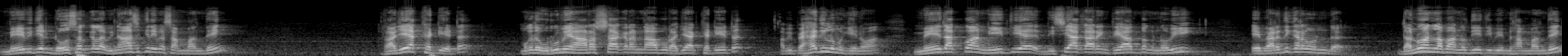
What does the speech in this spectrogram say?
මේ විදිහට ඩෝසර් කරලා විනාශ කිරීම සම්බන්ධයෙන් රජයක් හැටියට මොකද උරුමය ආරක්ෂා කරන්න ආපු රජයක් හැටියට අපි පැහැදිලිවම කියනවා මේ දක්වා නීතිය නිසියාකාරයෙන් ක්‍රියාත්මක නොවී ඒ වැරදි කරවුන්ට දනුවන් ලබා නොදී තිබීම සම්බන්ධයෙන්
